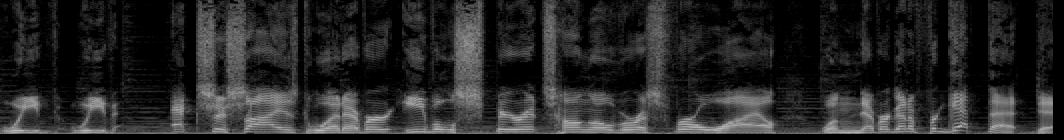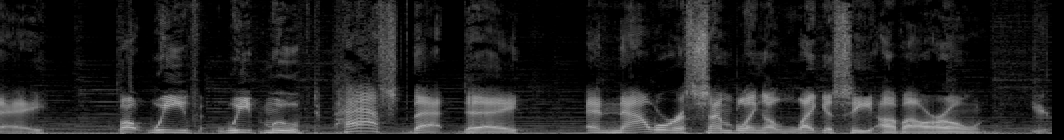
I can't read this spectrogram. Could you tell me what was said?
We've we've exorcised whatever evil spirits hung over us for a while. We're never going to forget that day, but we've we've moved past that day, and now we're assembling a legacy of our own here.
